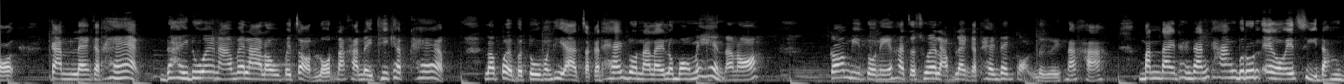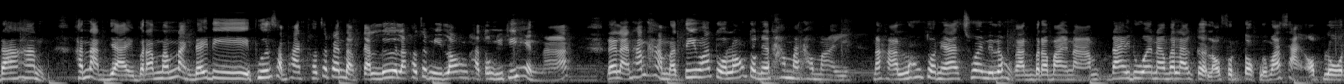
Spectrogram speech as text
รอยกันแรงกระแทกได้ด้วยนะ เวลาเราไปจอดรถนะคะ ในที่แคบๆเราเปิดประตูบางทีอาจจะกระแทกโดนอะไรเรามองไม่เห็นนะเนาะ ก็มีตัวนี้ค่ะจะช่วยรับแรงกระแทกได้ก่อนเลยนะคะ บันไดทางด้านข้างรุ่น LS สีดำด้าน ขนาดใหญ่รับน้ำหนักได้ดี พื้นสัมผัสเขาจะเป็นแบบกันลื่นแล้วเขาจะมีร่องค่ะ ตรงนี้ที่เห็นนะ หลาย ๆ ท่านถามมาตี้ว่าตัวร่องตัวนี้ยทำมาทำไมนะคะร่องตัวนี้ช่วยในเรื่องของการระบายน้ำได้ด้วยนะเวลาเกิดเราฝนตกหรือว่าสายออฟโรด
